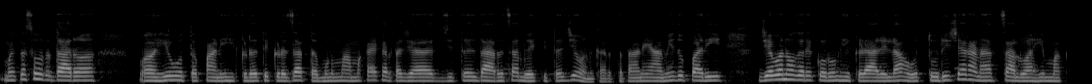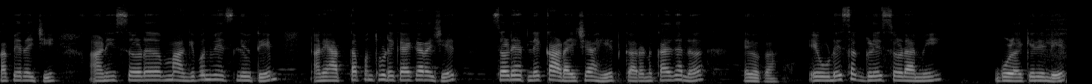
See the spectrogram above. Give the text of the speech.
मग कसं होतं दारं हे होतं पाणी इकडं तिकडं जातं. म्हणून मामा काय करतात ज्या जिथं दारं चालू आहे तिथं जेवण करतात. आणि आम्ही दुपारी जेवण वगैरे करून इकडे आलेलो आहोत. तुरीच्या रानात चालू आहे मका पेरायची. आणि सड मागे पण वेचले होते. आणि आत्ता पण थोडे काय करायचे आहेत सड ह्यातले काढायचे आहेत. कारण काय झालं हे बघा एवढे सगळे सड आम्ही गोळा केलेले आहेत.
